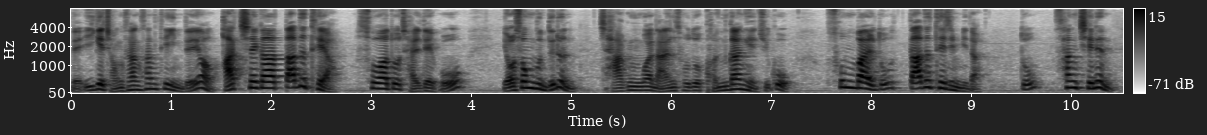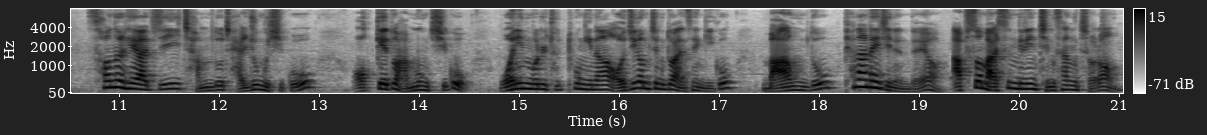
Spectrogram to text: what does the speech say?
네, 이게 정상 상태인데요. 하체가 따뜻해야 소화도 잘 되고 여성분들은 자궁과 난소도 건강해지고 손발도 따뜻해집니다. 또 상체는 선을 해야지 잠도 잘 주무시고 어깨도 안 뭉치고 원인 모를 두통이나 어지럼증도 안 생기고 마음도 편안해지는데요. 앞서 말씀드린 증상처럼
